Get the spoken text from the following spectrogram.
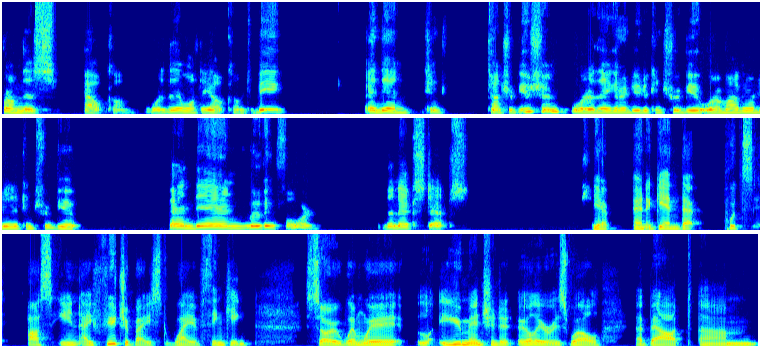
from this outcome? What do they want the outcome to be? and then con- contribution. What are they going to do to contribute? What am i going to do to contribute? And then moving forward the next steps. So. yep. And again that puts us in a future based way of thinking. So when we're you mentioned it earlier as well about um,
